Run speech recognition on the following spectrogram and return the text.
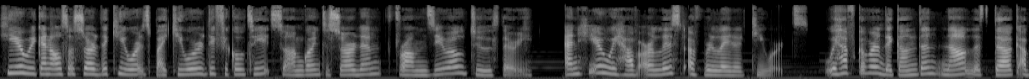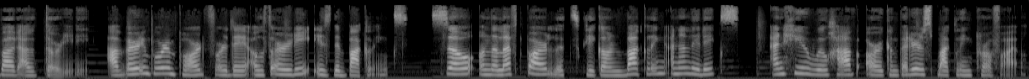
Here we can also sort the keywords by keyword difficulty. So I'm going to sort them from 0 to 30. And here we have our list of related keywords. We have covered the content, now let's talk about authority. A very important part for the authority is the backlinks. So on the left part, let's click on Backlink Analytics, and here we'll have our competitor's backlink profile.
